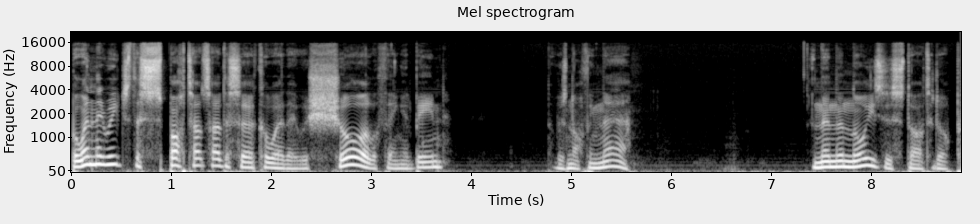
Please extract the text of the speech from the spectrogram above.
But when they reached the spot outside the circle where they were sure the thing had been, there was nothing there. And then the noises started up.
